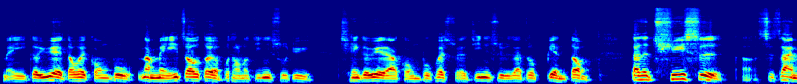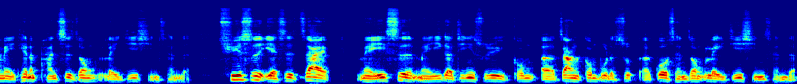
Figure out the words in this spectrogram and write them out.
每一个月都会公布，那每一周都有不同的经济数据，前一个月要公布，会随着经济数据在做变动。但是趋势，呃，是在每天的盘势中累积形成的，趋势也是在每一次每一个经济数据公，呃，这样公布的数，呃，过程中累积形成的。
